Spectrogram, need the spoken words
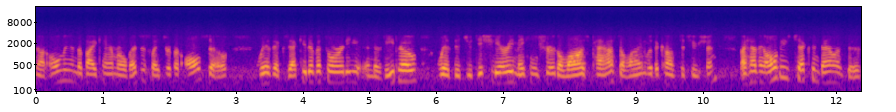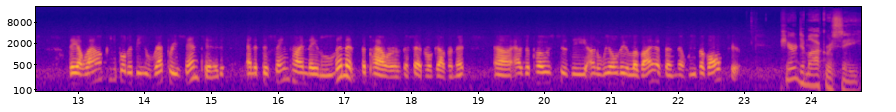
not only in the bicameral legislature, but also with executive authority and the veto, with the judiciary making sure the laws passed align with the Constitution. By having all these checks and balances, they allow people to be represented, and at the same time, they limit the power of the federal government uh, as opposed to the unwieldy leviathan that we've evolved to. Pure democracy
